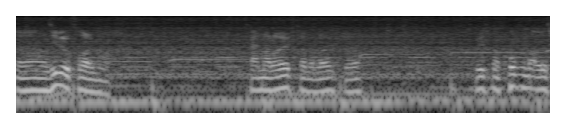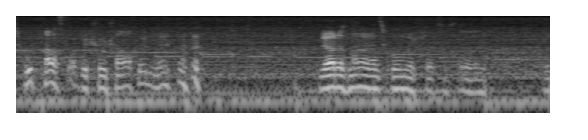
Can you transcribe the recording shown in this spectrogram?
äh, Silo voll noch. Keiner läuft, aber läuft, ja. Ich will mal gucken, ob alles gut passt, ob ich schön scharf bin, ne? ja, das machen wir ganz komisch. Das ist, äh, so.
